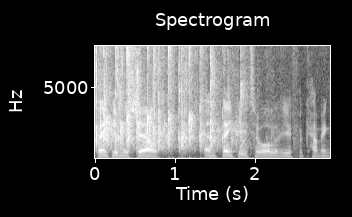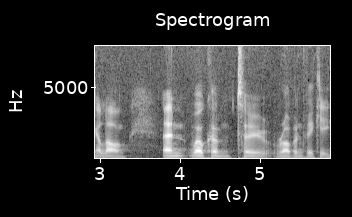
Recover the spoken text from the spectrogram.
Thank you, Michelle and thank you to all of you for coming along and welcome to Rob and Vicky.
